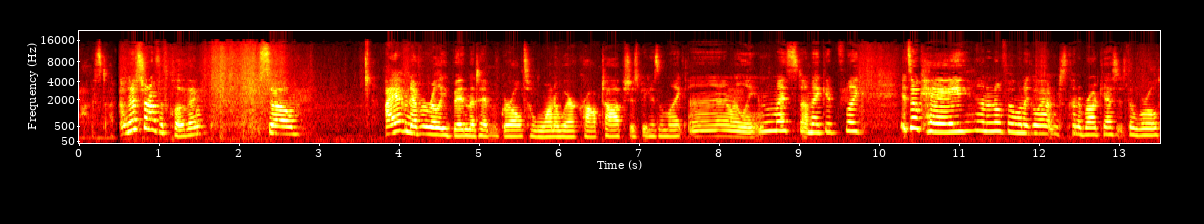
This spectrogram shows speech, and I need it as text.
A lot of stuff. I'm going to start off with clothing. So, I have never really been the type of girl to want to wear crop tops just because I'm like, eh, really, mm, my stomach, it's like, it's okay. I don't know if I want to go out and just kind of broadcast it to the world.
